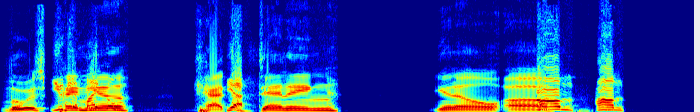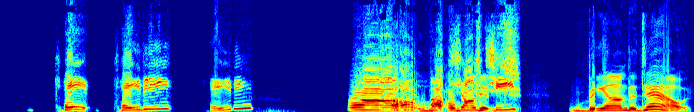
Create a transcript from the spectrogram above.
Louis you Pena, Michael- Kat Yeah. Denning, you know, uh, um um Kate Katie? Katie? From oh, uh, oh, Shang Chi Beyond a Doubt,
